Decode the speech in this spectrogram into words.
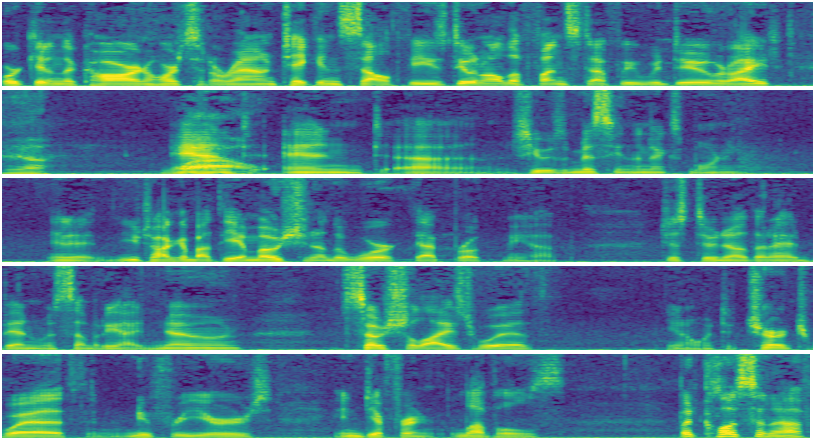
working in the car and horsing around, taking selfies, doing all the fun stuff we would do, right? Yeah. Wow. And and uh, she was missing the next morning. And it, you talk about the emotion of the work that broke me up, just to know that I had been with somebody I'd known, socialized with, you know, went to church with, and knew for years in different levels, but close enough,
